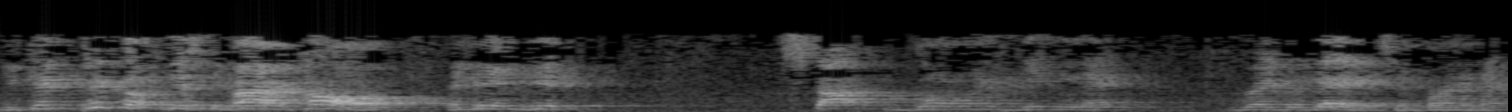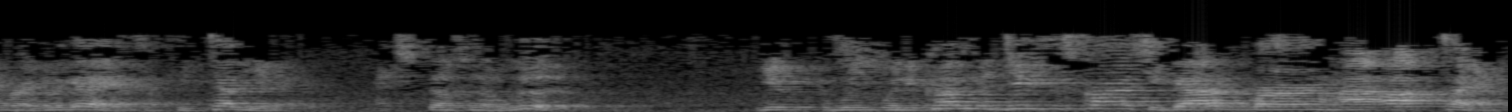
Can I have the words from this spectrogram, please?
You can't pick up this divine call and then get stop going getting that regular gas and burning that regular gas. I keep telling you that. That stuff's no good. You when, when you come to Jesus Christ, you gotta burn high octane.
